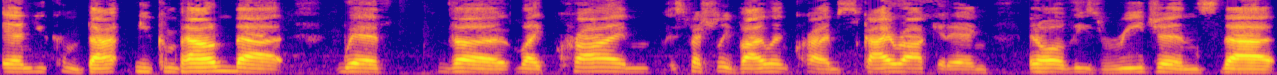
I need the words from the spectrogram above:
And you combat you compound that with the like crime especially violent crime skyrocketing in all of these regions that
